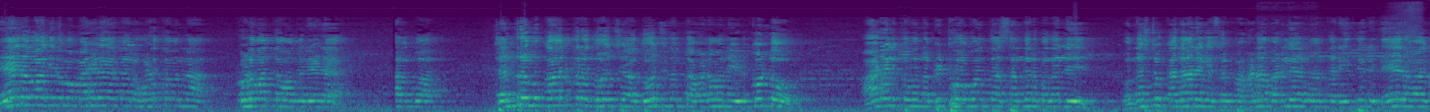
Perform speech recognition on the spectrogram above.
ನೇರವಾಗಿ ನಮ್ಮ ಮಹಿಳೆಯರ ಮೇಲೆ ಹೊಡೆತವನ್ನ ಕೊಡುವಂತ ಒಂದು ನಿರ್ಣಯ. ಹಾಗೂ ಜನರ ಮುಖಾಂತರ ದೋಚ, ದೋಚಿದಂತ ಹಣವನ್ನು ಇಟ್ಕೊಂಡು ಆಡಳಿತವನ್ನು ಬಿಟ್ಟು ಹೋಗುವಂತಹ ಸಂದರ್ಭದಲ್ಲಿ ಒಂದಷ್ಟು ಖಜಾನೆಗೆ ಸ್ವಲ್ಪ ಹಣ ಬರಲಿ ಅನ್ನುವಂತ ರೀತಿಯಲ್ಲಿ ನೇರವಾಗಿ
